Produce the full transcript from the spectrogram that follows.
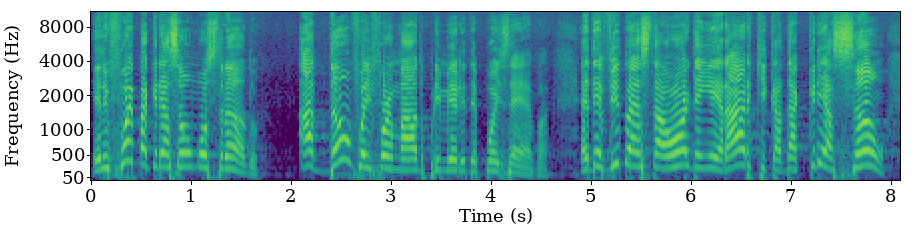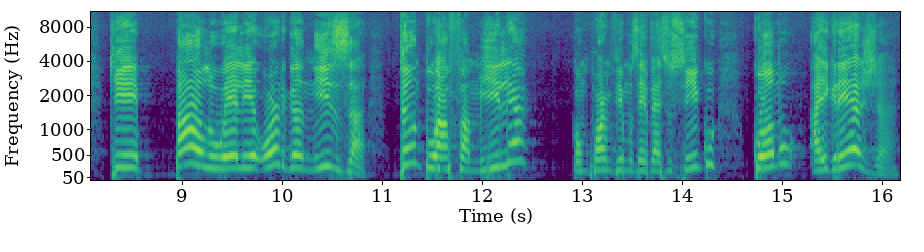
Ele foi para a criação mostrando: Adão foi formado primeiro e depois Eva. É devido a esta ordem hierárquica da criação que Paulo ele organiza tanto a família, conforme vimos em Efésios 5, como a igreja.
